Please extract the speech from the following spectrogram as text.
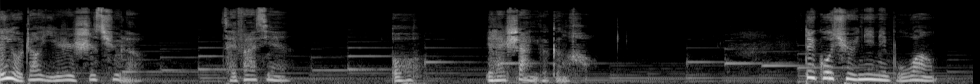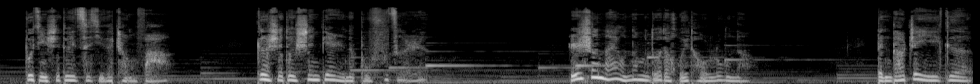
等有朝一日失去了，才发现，哦，原来上一个更好。对过去念念不忘，不仅是对自己的惩罚，更是对身边人的不负责任。人生哪有那么多的回头路呢？等到这一个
